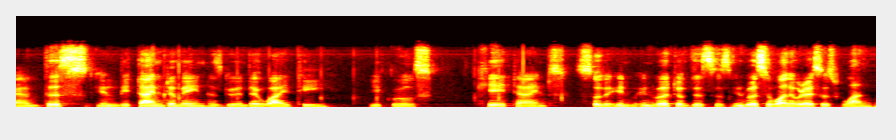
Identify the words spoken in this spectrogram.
And this in the time domain is given by yt equals k times, so the in invert of this is, inverse of 1 over s is 1,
